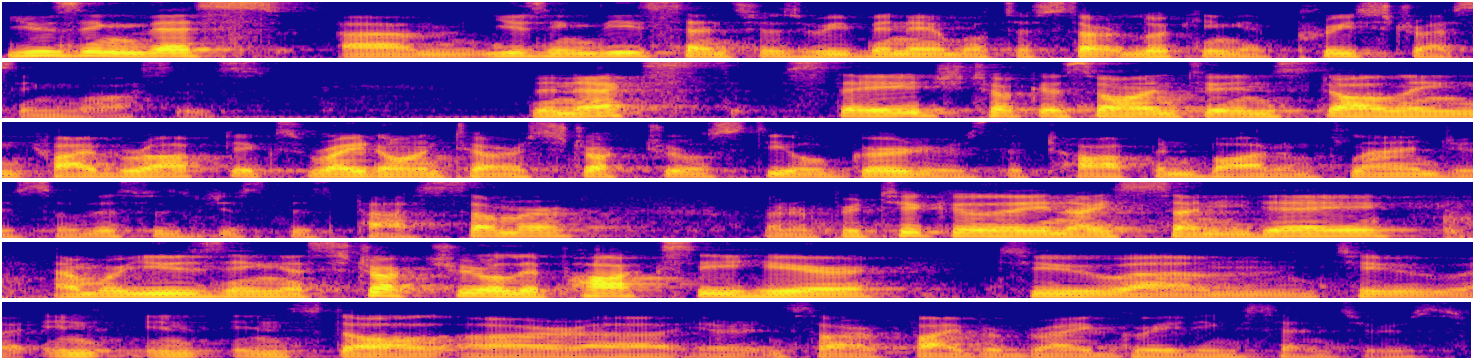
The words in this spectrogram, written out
using, this, um, using these sensors, we've been able to start looking at pre-stressing losses. The next stage took us on to installing fiber optics right onto our structural steel girders, the top and bottom flanges. So this was just this past summer on a particularly nice sunny day, and we're using a structural epoxy here to, um, to in, in, install, our, uh, install our fiber Bragg grating sensors.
